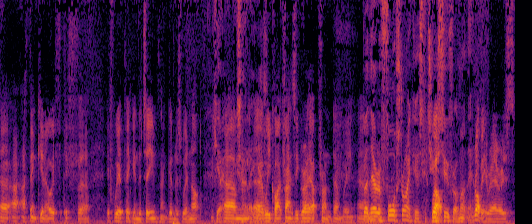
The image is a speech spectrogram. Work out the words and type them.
uh, I, I think you know if if uh, if we're picking the team, thank goodness we're not. Yeah, um, exactly, uh, yes. we quite fancy Gray up front, don't we? Um, But there are four strikers to choose well, two from, aren't there? Robbie Herrera is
